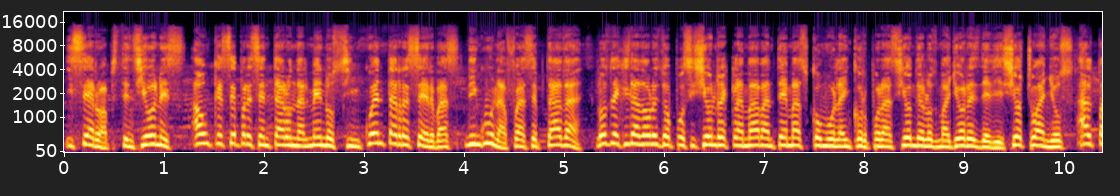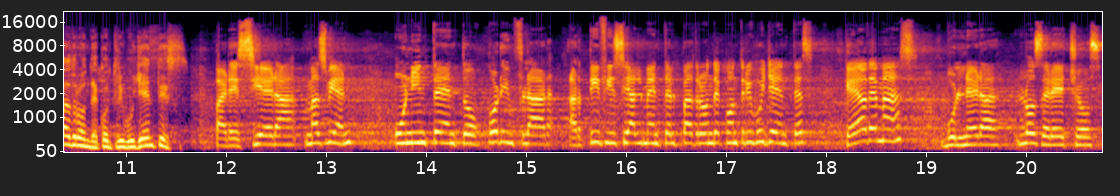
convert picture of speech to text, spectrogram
y cero abstenciones. Aunque se presentaron al menos 50 reservas, ninguna fue aceptada. Los legisladores de oposición reclamaban temas como la incorporación de los mayores de 18 años al padrón de contribuyentes. Pareciera, más bien, un intento por inflar artificialmente el padrón de contribuyentes que además vulnera los derechos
